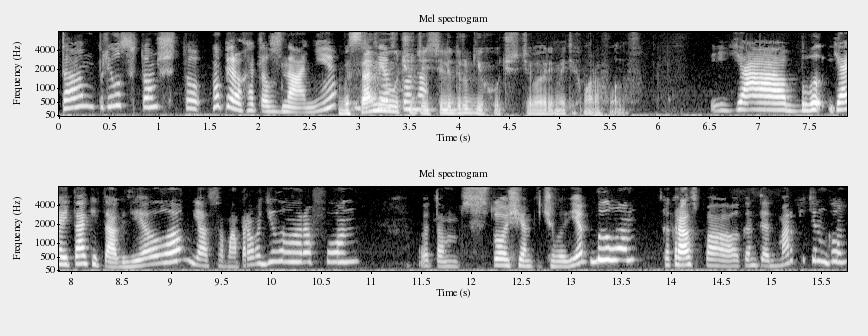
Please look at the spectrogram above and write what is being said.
там плюс в том, что, ну, во-первых, это знание. Вы сами учитесь или других учите во время этих марафонов? Я, я и так, и так делала. Я сама проводила марафон. Там 100 с чем-то человек было как раз по контент-маркетингу.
